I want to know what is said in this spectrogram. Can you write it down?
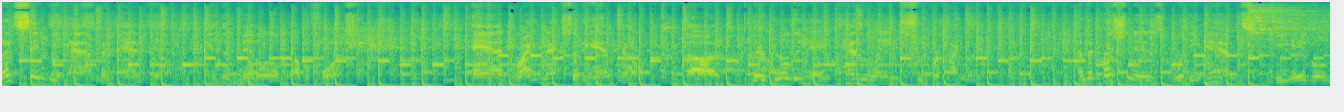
Let's say we have an anthill in the middle of a forest. And right next to the anthill, uh, they're building a 10-lane superhighway. And the question is, will the ants be able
